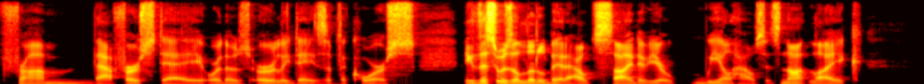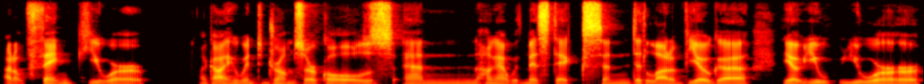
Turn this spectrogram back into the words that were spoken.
from that first day or those early days of the course? Because this was a little bit outside of your wheelhouse. It's not like I don't think you were a guy who went to drum circles and hung out with mystics and did a lot of yoga. You know, you you were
